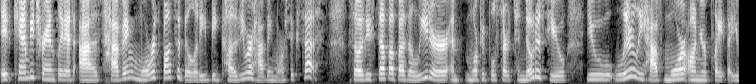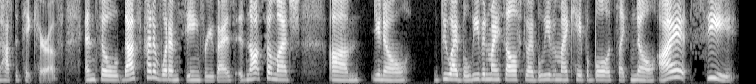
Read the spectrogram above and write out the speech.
it can be translated as having more responsibility because you are having more success. So, as you step up as a leader and more people start to notice you, you literally have more on your plate that you have to take care of. And so, that's kind of what I'm seeing for you guys is not so much, um, you know, do I believe in myself? Do I believe in my capable? It's like, no, I see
